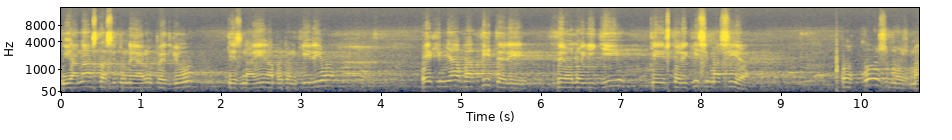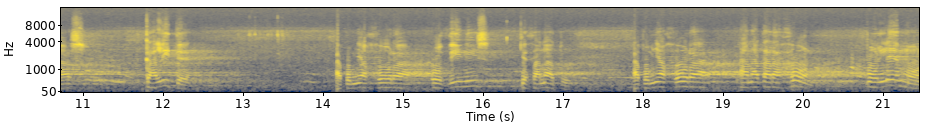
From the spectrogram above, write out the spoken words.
Η Ανάσταση του νεαρού παιδιού της Ναΐν από τον Κύριο έχει μια βαθύτερη θεολογική και ιστορική σημασία. Ο κόσμος μας καλείται από μια χώρα οδύνης και θανάτου, από μια χώρα αναταραχών, πολέμων,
